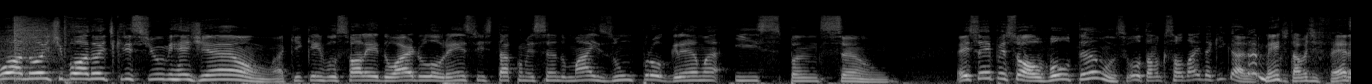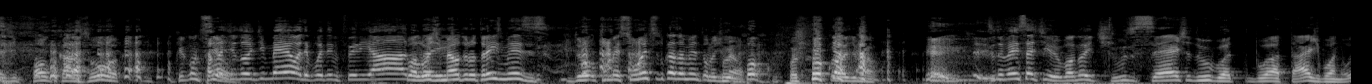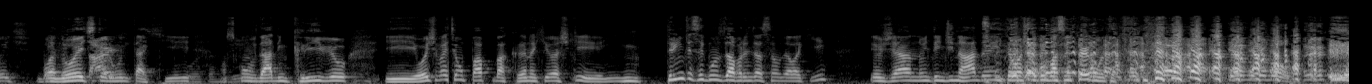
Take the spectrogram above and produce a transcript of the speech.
Boa noite, boa noite, Criciúma e região. Aqui quem vos fala é Eduardo Lourenço e está começando mais um programa Expansão. É isso aí, pessoal. Voltamos. Ô, tava com saudade daqui, cara. Exatamente, tava de férias, de folga, casou. O que aconteceu? Tava de lua de mel, depois teve feriado. Sua lua de mel durou três meses. Durou- começou antes do casamento a lua de mel. Pouco, foi pouco lua de mel. Tudo bem, Satiro? Boa noite. Tudo certo, Du. Boa, boa tarde, boa noite. Boa Boa noite, tarde. todo mundo tá aqui. Nosso convidado incrível. E hoje vai ser um papo bacana que eu acho que em 30 segundos da apresentação dela aqui, eu já não entendi nada, então acho que eu tenho bastante pergunta.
